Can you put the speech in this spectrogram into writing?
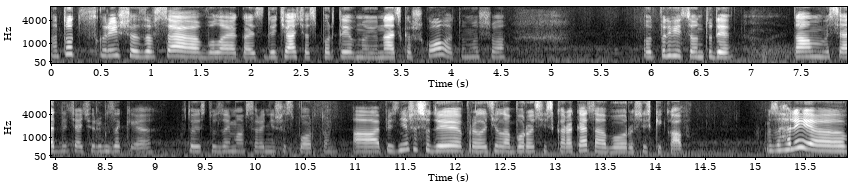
Ну тут, скоріше за все, була якась дитяча спортивно-юнацька школа, тому що от подивіться он туди, там висять дитячі рюкзаки. Хтось тут займався раніше спортом. А пізніше сюди прилетіла або російська ракета, або російський кап. Взагалі, е,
